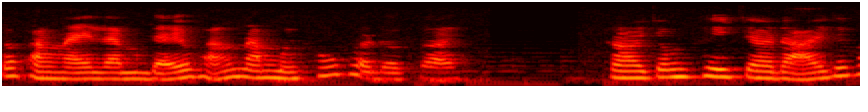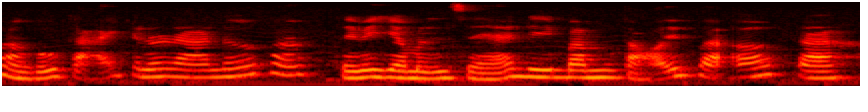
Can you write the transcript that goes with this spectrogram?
Cái phần này làm để khoảng 50 phút là được rồi. Rồi trong khi chờ đợi cái phần củ cải cho nó ra nước á, thì bây giờ mình sẽ đi băm tỏi và ớt ra.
